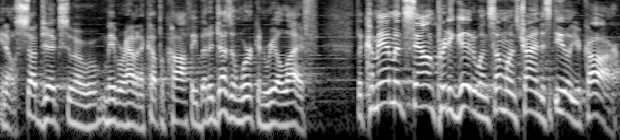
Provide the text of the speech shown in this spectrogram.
you know, subjects or maybe we're having a cup of coffee, but it doesn't work in real life. The commandments sound pretty good when someone's trying to steal your car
